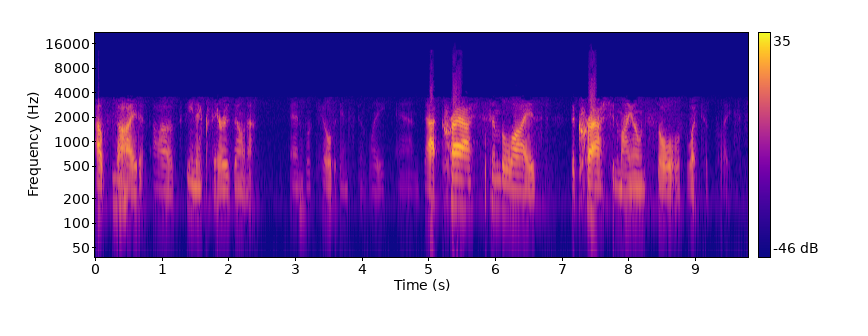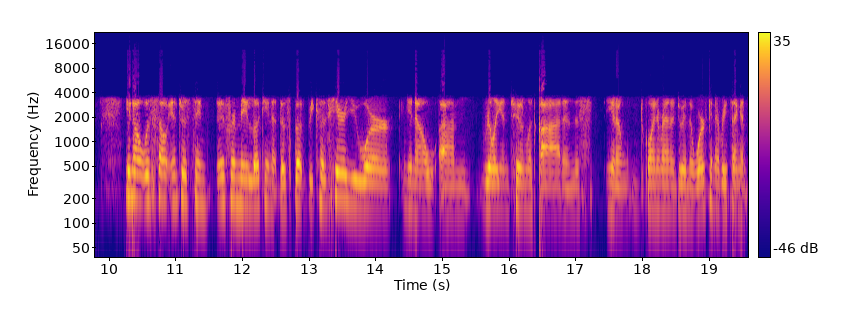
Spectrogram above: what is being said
outside of Phoenix, Arizona, and were killed instantly. And that crash symbolized the crash in my own soul of what took place. You know it was so interesting for me looking at this book because here you were you know um really in tune with god and this you know going around and doing the work and everything and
